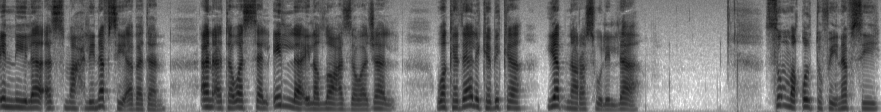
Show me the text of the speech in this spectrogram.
إني لا أسمح لنفسي ابدا أن أتوسل إلا إلى الله عز وجل وكذلك بك يا ابن رسول الله. ثم قلت في نفسي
